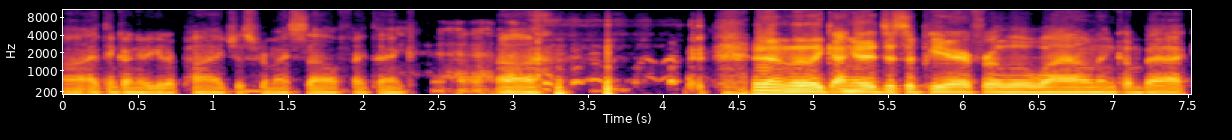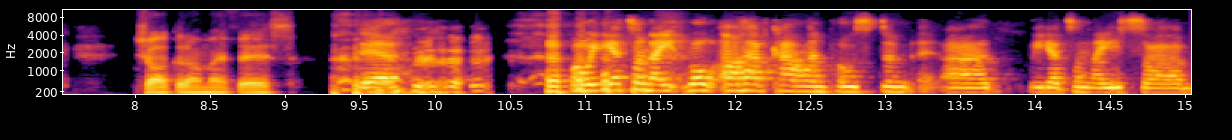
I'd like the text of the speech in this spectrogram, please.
I think I'm gonna get a pie just for myself. I think. Uh, and then like I'm gonna disappear for a little while and then come back, chocolate on my face. Yeah. well, we get some nice. Well, I'll have Colin post them. Uh, we get some nice uh,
